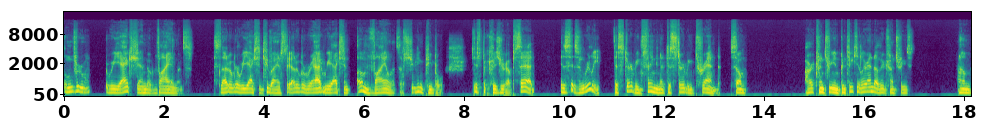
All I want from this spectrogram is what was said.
overreaction of violence. It's not overreaction to violence. That overreaction of violence of shooting people just because you're upset is is really disturbing thing and a disturbing trend. So our country in particular and other countries um,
